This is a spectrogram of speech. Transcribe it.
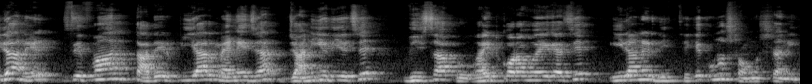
ইরানের সেফান তাদের পিআর ম্যানেজার জানিয়ে দিয়েছে ভিসা প্রোভাইড করা হয়ে গেছে, ইরানের দিক থেকে কোনো সমস্যা নেই।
